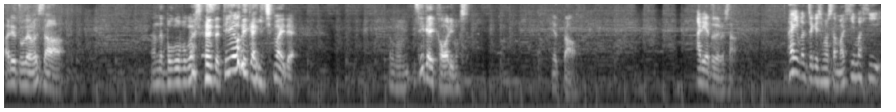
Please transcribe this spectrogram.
ありがとうございました。なんでボコボコにされてた帝王以下1枚で。あの、世界変わりました。やった。ありがとうございました。はい、マッチ上げしました。マヒマヒ。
